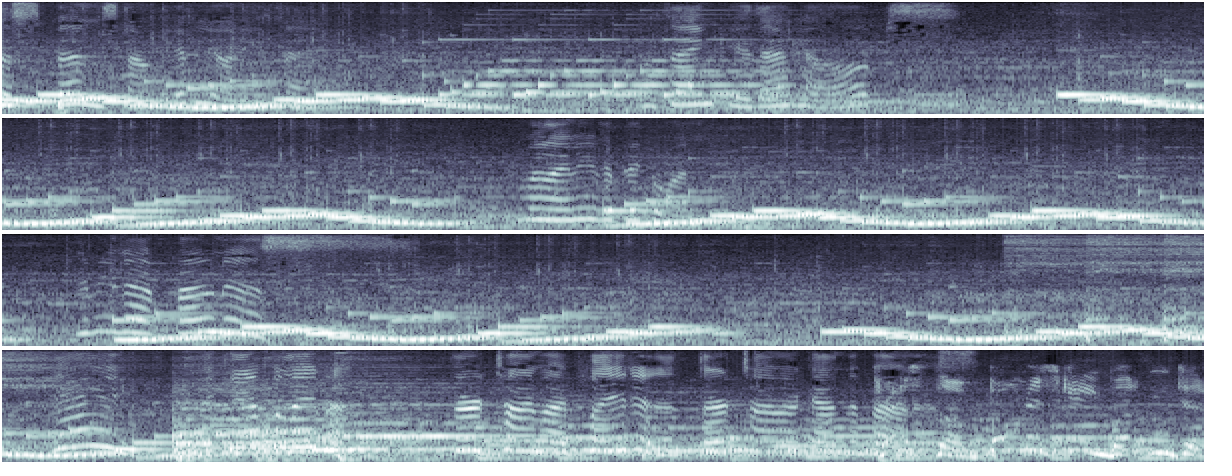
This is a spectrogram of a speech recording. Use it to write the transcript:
The spins don't give you anything. Well, thank you, that helps. Come on, I need a big one. Give me that bonus. Yay! I can't believe it. Third time I played it and third time I got the bonus. Press the bonus game button to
